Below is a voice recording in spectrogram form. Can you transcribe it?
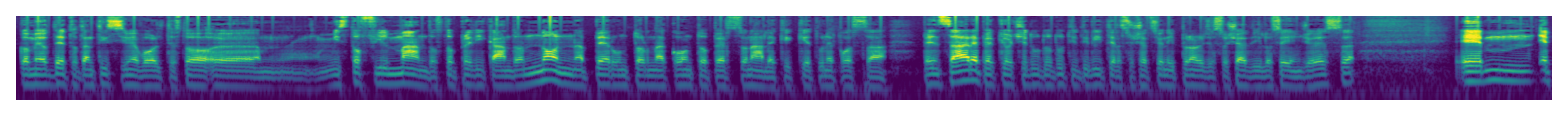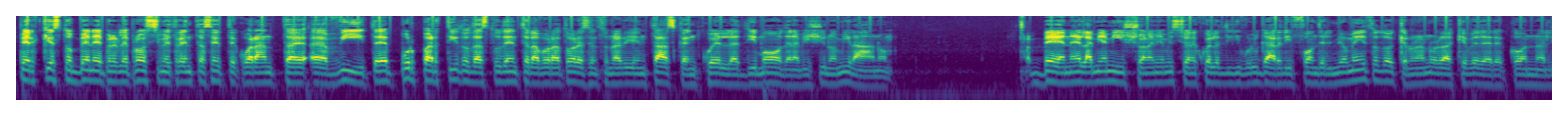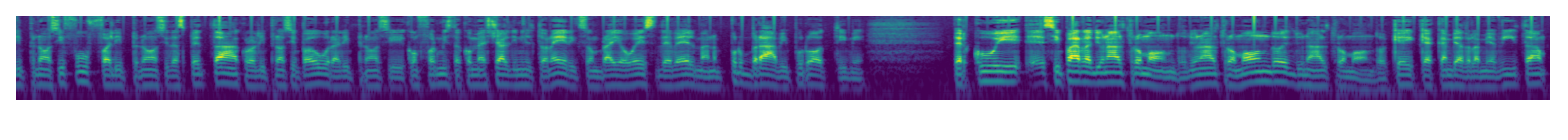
Come ho detto tantissime volte, sto, eh, mi sto filmando, sto predicando non per un tornaconto personale che, che tu ne possa pensare perché ho ceduto tutti i diritti all'associazione Ipnologi Associati di Los Angeles e, mm, e, perché sto bene per le prossime 37-40 eh, vite, pur partito da studente lavoratore senza una lira in tasca in quella di Modena vicino a Milano. Bene, la mia mission, la mia missione è quella di divulgare e diffondere il mio metodo che non ha nulla a che vedere con l'ipnosi fuffa, l'ipnosi da spettacolo, l'ipnosi paura, l'ipnosi conformista commerciale di Milton Erickson, Brian West, Dave Hellman, pur bravi, pur ottimi per cui eh, si parla di un altro mondo, di un altro mondo e di un altro mondo, okay? che ha cambiato la mia vita,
